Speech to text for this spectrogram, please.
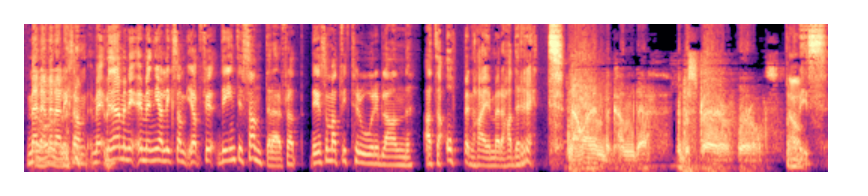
Men jag menar liksom, men, men, men, men jag liksom, jag, för det är intressant det där, för att det är som att vi tror ibland att så här, Oppenheimer hade rätt Now I am become death, the destroyer of worlds. på Ja. vis.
